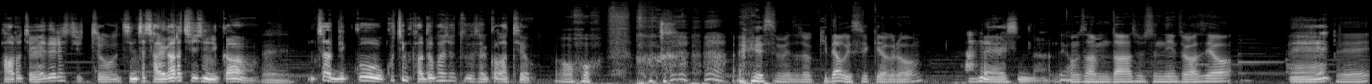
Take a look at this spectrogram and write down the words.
바로 제가 해드릴 수 있죠. 진짜 잘 가르치시니까 네. 진짜 믿고 코칭 받아봐셔도 될 것 같아요. 어, 알겠습니다. 저 기대하고 있을게요, 그럼. 아, 네, 알겠습니다. 네, 감사합니다. 철수님, 들어가세요. 네. 네.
